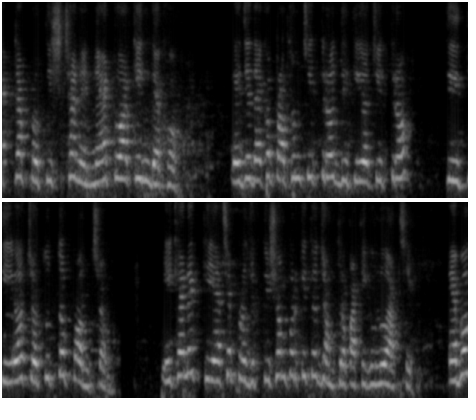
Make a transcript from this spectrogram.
একটা প্রতিষ্ঠানে নেটওয়ার্কিং দেখো। এই যে দেখো প্রথম চিত্র, দ্বিতীয় চিত্র। তৃতীয়, চতুর্থ, পঞ্চম। এখানে কি আছে? প্রযুক্তি সম্পর্কিত যন্ত্রপাতিগুলো আছে। এবং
